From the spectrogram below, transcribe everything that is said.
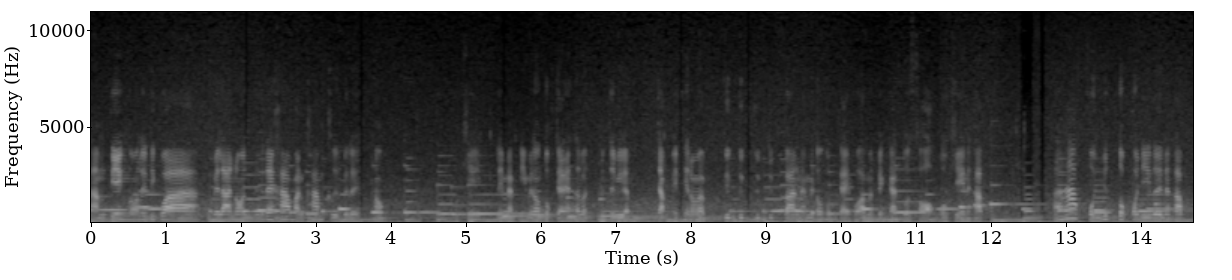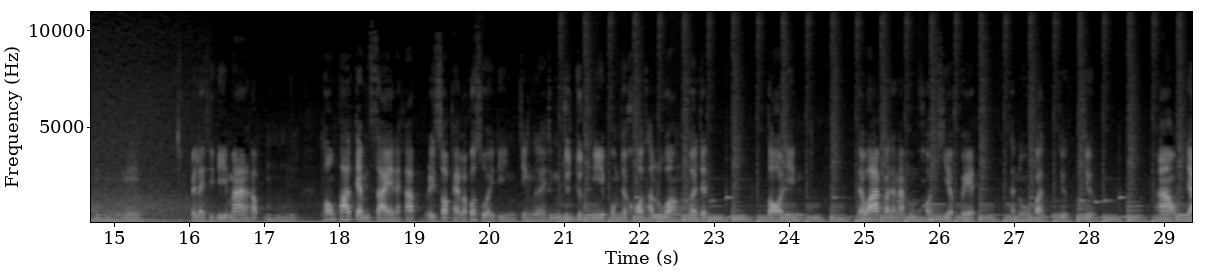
ทำเตียงนอนเลยดีกว่า เวลานอนจะได้ข้ามวันข้ามคืนไปเลยเนาะโอเคเล่นแบบนี้ไม่ต้องตกใจนะถ้าแบบมันจะมีแบบจับไอเทมแล้วแบบดึกดึกดึกดึกบ้างนะไม่ต้องตกใจเพราะว่ามันเป็นการตรวจสอบโอเคนะครับอ่าฝนหยุดตกพอดีเลยนะครับอื เป็นอะไรที่ดีมากนะครับท้องฟ้าแจ่มใสนะครับรีสอร์ทแพ็กเราก็สวยดีจริง ๆ เลย ถึงจุดจุดๆนี้ผมจะขอทะลวงเพื่อจะต่อดิน แต่ว่าก่อนหนานั้นผมขอเคลียร์เควสธนูก่อนจึบจึบอ้าวใย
